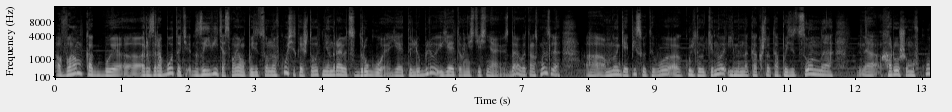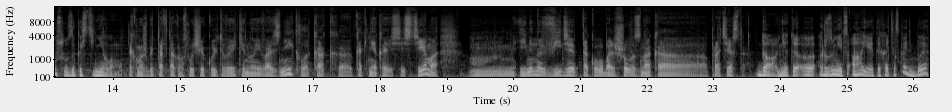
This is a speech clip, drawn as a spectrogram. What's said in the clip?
вам как бы э, разработать, заявить о своем оппозиционном вкусе, сказать, что вот мне нравится другое, я это люблю, и я этого не стесняюсь. Да? В этом смысле а, многие описывают его э, культовое кино именно как что-то оппозиционное э, хорошему вкусу, закостенелому. Так, может быть, в таком случае культовое кино и возникло как, как некая система именно в виде такого большого знака протеста. Да, нет, разумеется, а, я это хотел сказать, б,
